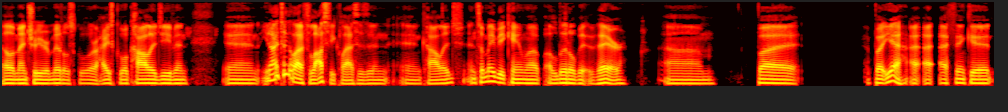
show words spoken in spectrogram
elementary or middle school or high school, college even. And you know, I took a lot of philosophy classes in in college, and so maybe it came up a little bit there. Um, but but yeah, I, I, think it,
